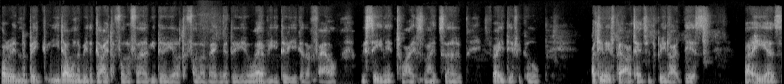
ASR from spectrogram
following the big. You don't want to be the guy to follow Fergie, do you, or to follow Wenger, do you? Whatever you do, you're going to fail. We've seen it twice, right? So it's very difficult. I didn't expect Arteta to be like this, but he has,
